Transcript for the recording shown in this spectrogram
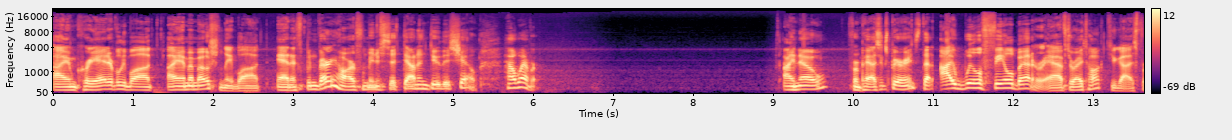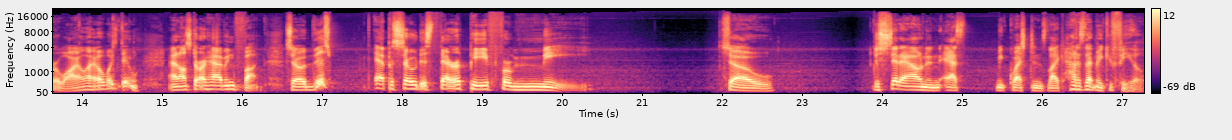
I am creatively blocked. I am emotionally blocked. And it's been very hard for me to sit down and do this show. However, I know from past experience that I will feel better after I talk to you guys for a while. I always do. And I'll start having fun. So this episode is therapy for me. So just sit down and ask me questions like, how does that make you feel?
